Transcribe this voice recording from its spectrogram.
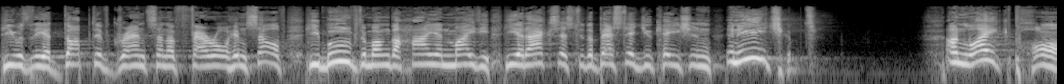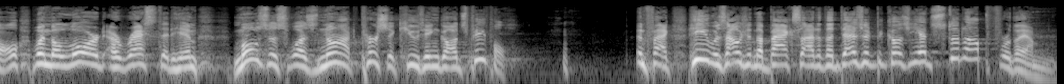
He was the adoptive grandson of Pharaoh himself. He moved among the high and mighty. He had access to the best education in Egypt. Unlike Paul, when the Lord arrested him, Moses was not persecuting God's people. In fact, he was out in the backside of the desert because he had stood up for them.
